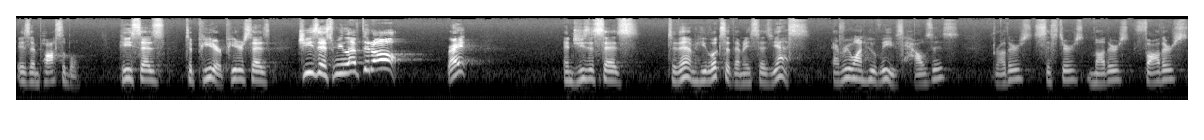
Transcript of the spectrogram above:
is impossible. He says to Peter, Peter says, Jesus, we left it all, right? And Jesus says to them, he looks at them and he says, Yes, everyone who leaves houses, brothers, sisters, mothers, fathers,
